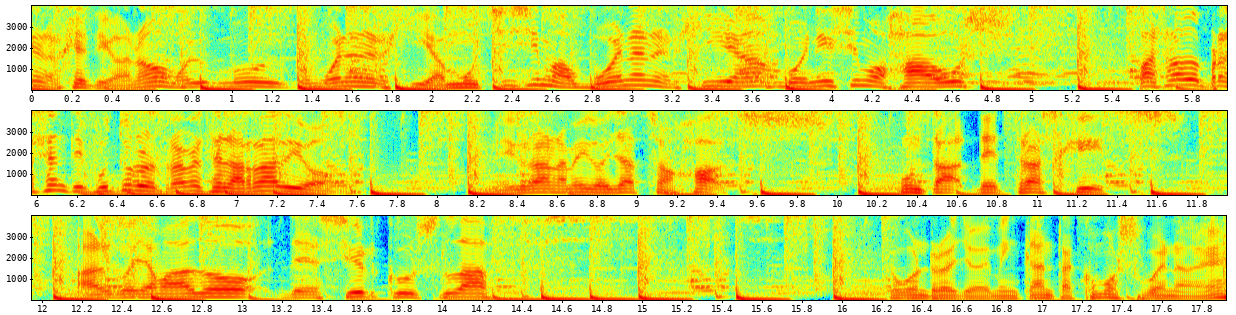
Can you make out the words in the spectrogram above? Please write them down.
energética, ¿no? Muy, con buena energía, muchísima buena energía, buenísimo house, pasado, presente y futuro a través de la radio. Mi gran amigo Jackson Hotz, junto a The Trash Hits, algo llamado The Circus Love. Qué buen rollo, eh, me encanta cómo suena, ¿eh?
